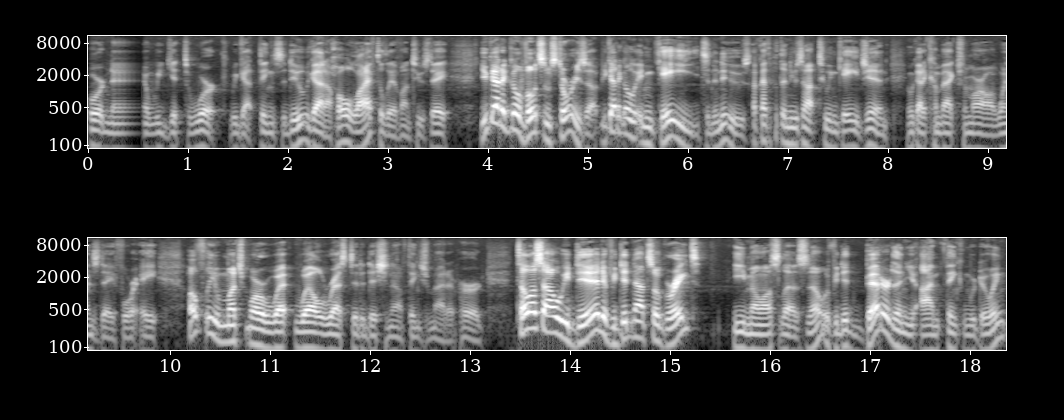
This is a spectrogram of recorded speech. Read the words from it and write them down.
and we get to work. We got things to do. We got a whole life to live on Tuesday. You got to go vote some stories up. You got to go engage in the news. I've got to put the news out to engage in. And we got to come back tomorrow on Wednesday for a hopefully much more well rested edition of things you might have heard. Tell us how we did. If we did not so great, email us, let us know. If you did better than you, I'm thinking we're doing,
